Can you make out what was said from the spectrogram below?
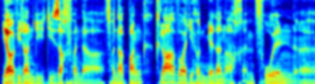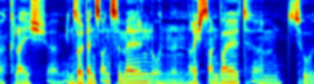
ja, wie dann die, die Sache von der, von der Bank klar war, die haben mir dann auch empfohlen, äh, gleich äh, Insolvenz anzumelden und einen Rechtsanwalt ähm, zu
